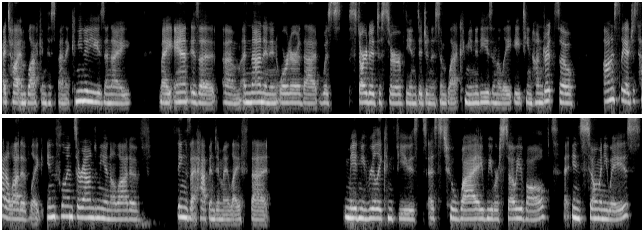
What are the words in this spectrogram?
I taught in Black and Hispanic communities. And I, my aunt is a, um, a nun in an order that was started to serve the indigenous and Black communities in the late 1800s. So honestly, I just had a lot of like influence around me and a lot of things that happened in my life that made me really confused as to why we were so evolved in so many ways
